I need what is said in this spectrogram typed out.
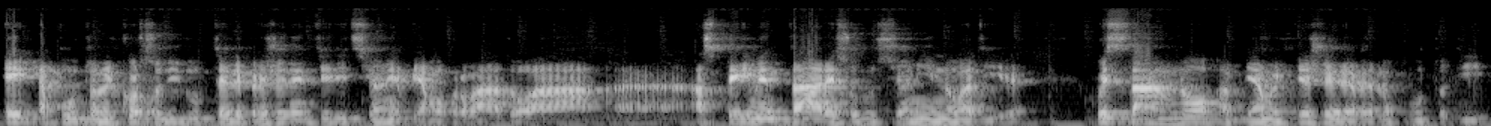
e appunto nel corso di tutte le precedenti edizioni abbiamo provato a, a sperimentare soluzioni innovative. Quest'anno abbiamo il piacere per l'appunto di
